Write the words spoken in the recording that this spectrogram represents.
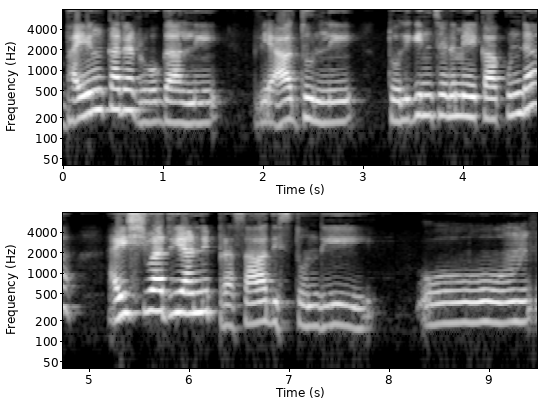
భయంకర రోగాల్ని వ్యాధుల్ని తొలగించడమే కాకుండా ఐశ్వర్యాన్ని ప్రసాదిస్తుంది. ఓం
